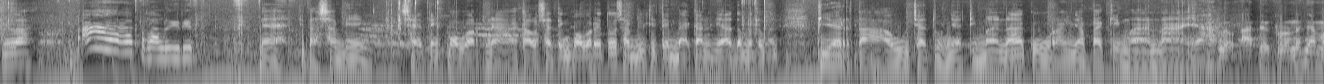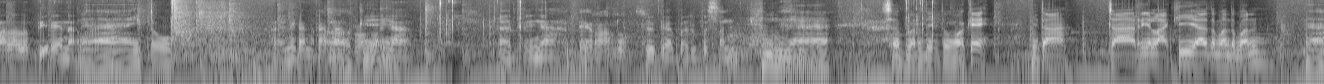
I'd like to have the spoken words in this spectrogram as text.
Bismillah ah terlalu irit. Nah, kita sambil setting power. Nah, kalau setting power itu sambil ditembakkan ya, teman-teman, biar tahu jatuhnya di mana, kurangnya bagaimana ya. kalau ada kronosnya malah lebih enak Nah, itu. nah ini kan karena Oke. krononya baterainya error juga baru pesen Nah, seperti itu. Oke, kita cari lagi ya, teman-teman. Nah,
